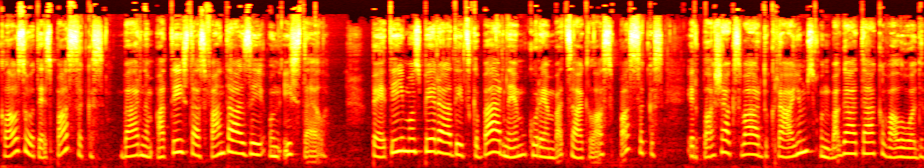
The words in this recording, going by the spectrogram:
Klausoties pasakas, bērnam attīstās fantāzija un iztēle. Pētījumos pierādīts, ka bērniem, kuriem vecāki lasa pasakas, ir plašāks vārdu krājums un bagātāka valoda.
